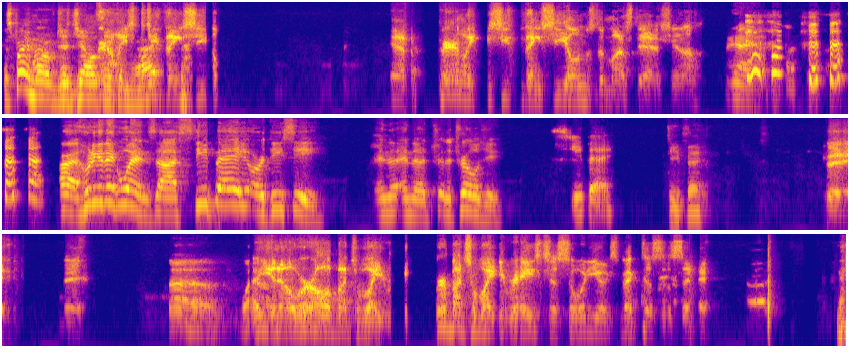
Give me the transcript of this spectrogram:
it's probably more of just jealousy apparently, thing, she right? thinks she. Yeah, apparently she thinks she owns the mustache. You know. Yeah. All right, who do you think wins, uh, Stipe or DC in the in the tr- the trilogy? Stipe. Deep A. Hey, Uh, wow. you know, we're all a bunch of white. We're a bunch of white racists. So what do you expect us to say? no,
